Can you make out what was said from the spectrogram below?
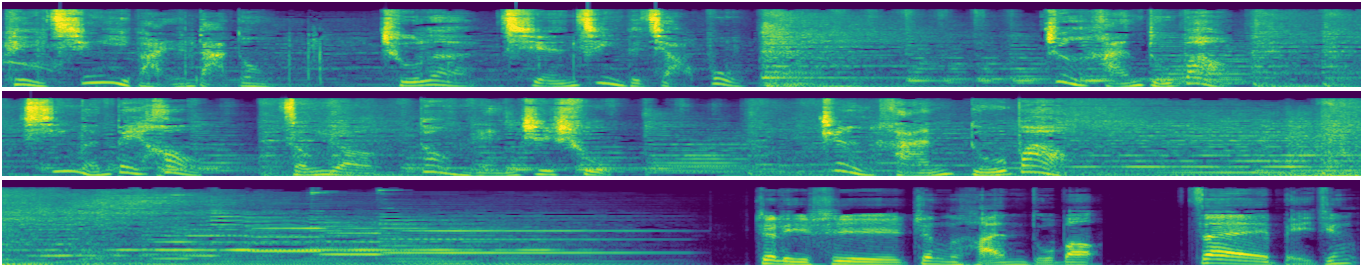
可以轻易把人打动。除了前进的脚步，正涵读报，新闻背后总有动人之处。正涵读报，这里是正涵读报。在北京，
